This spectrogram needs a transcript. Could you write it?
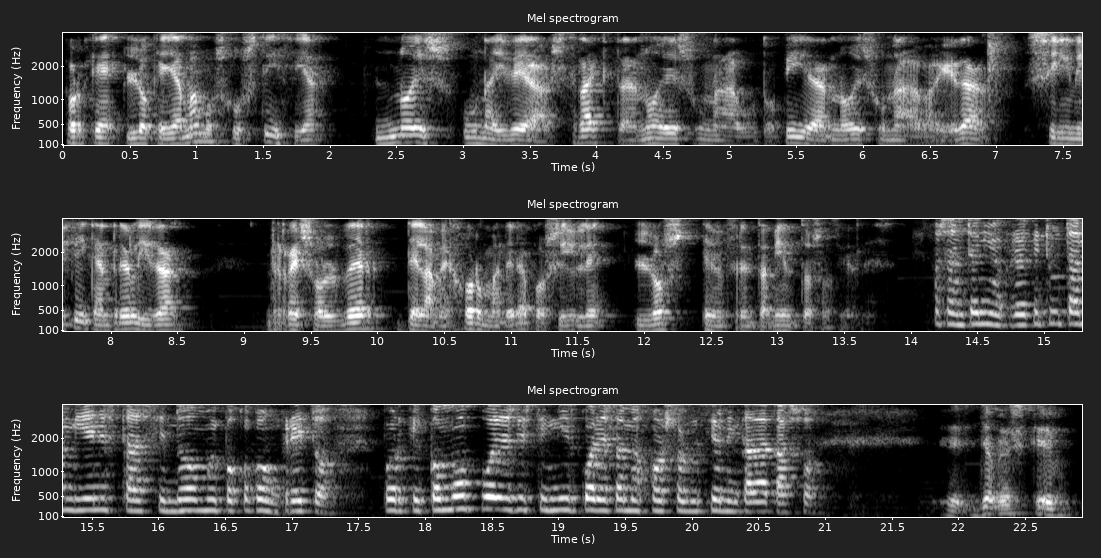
Porque lo que llamamos justicia no es una idea abstracta, no es una utopía, no es una vaguedad. Significa en realidad resolver de la mejor manera posible los enfrentamientos sociales. Pues Antonio, creo que tú también estás siendo muy poco concreto, porque ¿cómo puedes distinguir cuál es la mejor solución en cada caso? Eh, ya ves que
